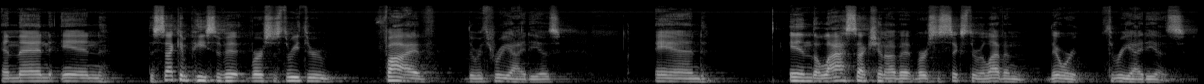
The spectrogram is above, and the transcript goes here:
And then in the second piece of it, verses three through five, there were three ideas. And in the last section of it, verses six through 11, there were three ideas.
